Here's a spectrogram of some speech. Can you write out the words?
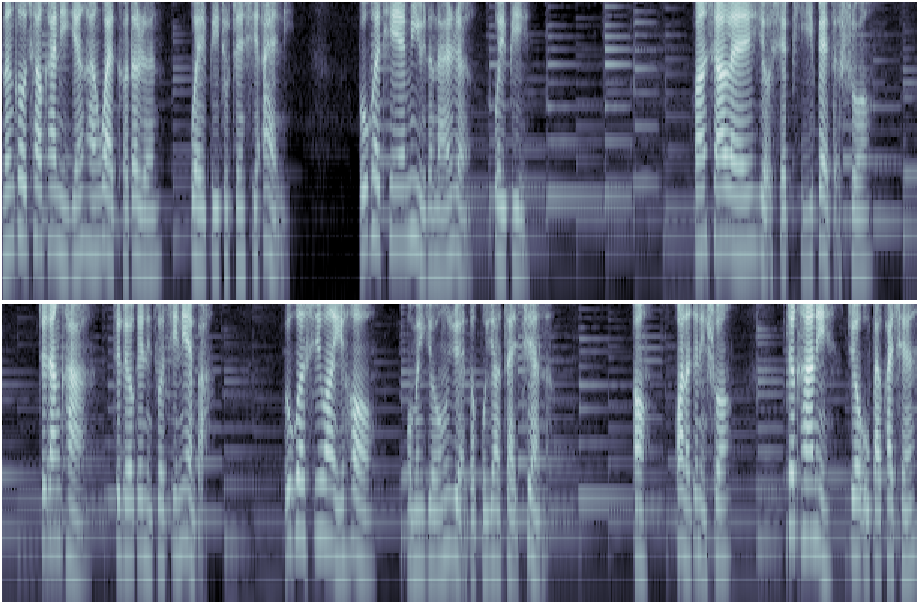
能够撬开你严寒外壳的人，未必就真心爱你。不会甜言蜜语的男人。”未必。王小磊有些疲惫地说：“这张卡就留给你做纪念吧。不过希望以后我们永远都不要再见了。”哦，忘了跟你说，这卡里只有五百块钱，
